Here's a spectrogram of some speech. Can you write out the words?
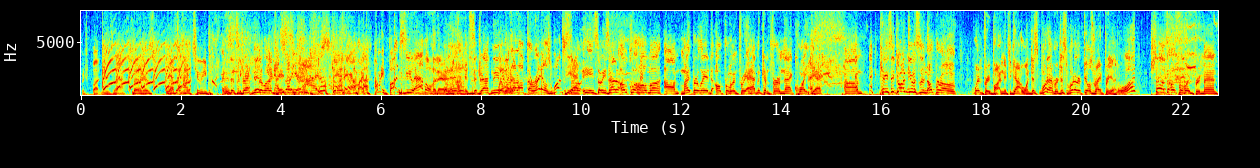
Which button is that? There it is. I have, I have too many buttons. It's a draft need alert. I saw your eyes scanning. I'm like, how many buttons do you have over there? It's the draft need We haven't alert. gone off the rails once yet. So, he, so he's out of Oklahoma. Um, might be related to Oprah Winfrey. I haven't confirmed that quite yet. Um, Casey, go ahead and give us an Oprah Winfrey button if you got one. Just whatever. Just whatever feels right for you. What? Shout out to Oprah Winfrey, man.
